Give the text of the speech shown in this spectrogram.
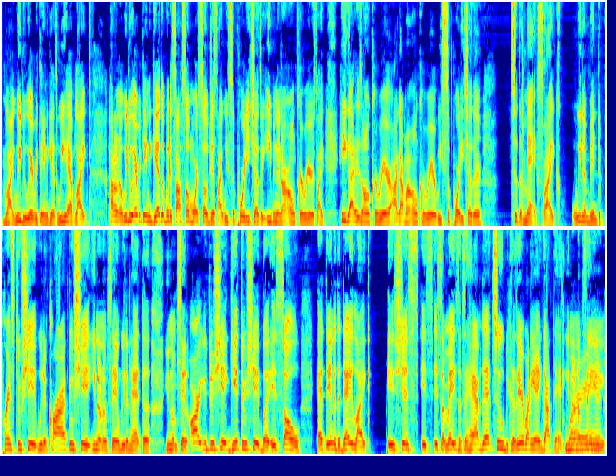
Like we mm. do everything together. We have like I don't know, we do everything together, but it's also more so just like we support each other even in our own careers. Like he got his own career, I got my own career. We support each other to the max. Like we done been depressed through shit. We done cried through shit. You know what I'm saying? We done had to, you know what I'm saying, argue through shit, get through shit. But it's so at the end of the day, like it's just it's it's amazing to have that too because everybody ain't got that. You know what I'm saying?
